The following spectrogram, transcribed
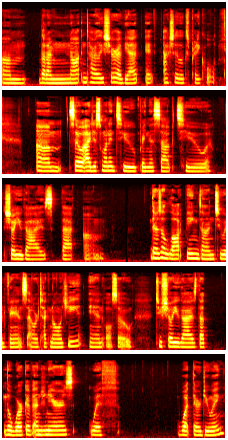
um, that I'm not entirely sure of yet. It actually looks pretty cool. Um, so, I just wanted to bring this up to show you guys that um, there's a lot being done to advance our technology and also to show you guys that the work of engineers with what they're doing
